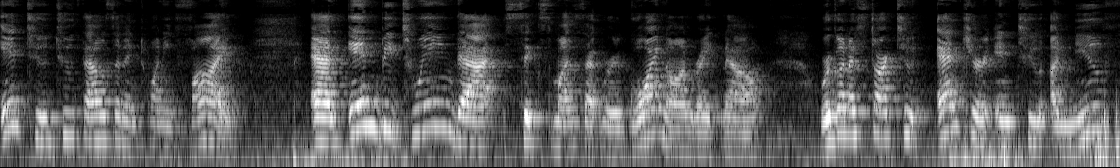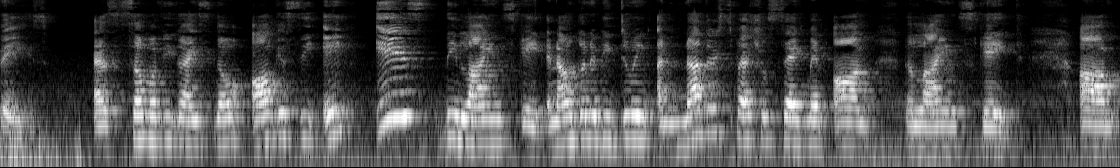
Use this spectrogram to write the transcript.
into 2025. And in between that six months that we're going on right now, we're going to start to enter into a new phase. As some of you guys know, August the 8th is the Lion's Gate. And I'm going to be doing another special segment on the Lion's Gate. Um,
